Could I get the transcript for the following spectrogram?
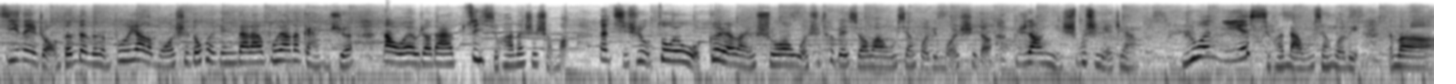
机那种，等等等等，不一样的模式都会给你带来不一样的感觉。那我也不知道大家最喜欢的是什么。那其实作为我个人来说，我是特别喜欢玩无限火力模式的，不知道你是不是也这样？如果你也喜欢打无限火力，那么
